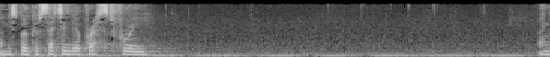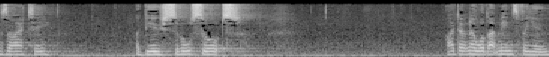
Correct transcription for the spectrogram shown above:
And he spoke of setting the oppressed free. Anxiety, abuse of all sorts. I don't know what that means for you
